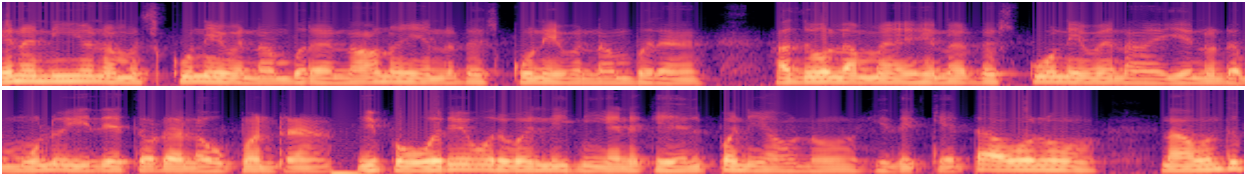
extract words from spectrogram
ஏன்னா நீயும் நம்ம ஸ்கூனேவை நம்புகிறேன் நானும் என்னோட ஸ்கூனேவை நம்புகிறேன் அதுவும் இல்லாமல் என்னோட ஸ்கூனேவை நான் என்னோட முழு இதயத்தோட லவ் பண்ணுறேன் இப்போ ஒரே ஒரு வழி நீ எனக்கு ஹெல்ப் பண்ணி ஆகணும். இதை கேட்டாவலும் நான் வந்து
